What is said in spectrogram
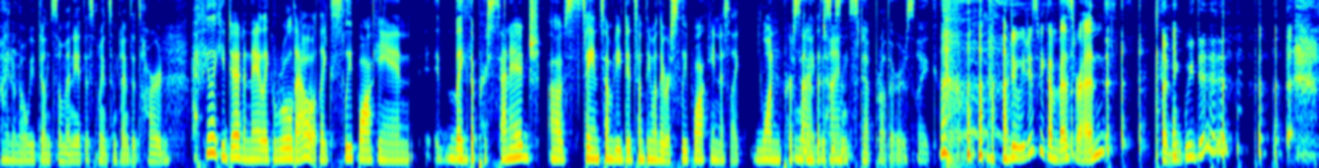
I don't know. We've done so many at this point. Sometimes it's hard. I feel like you did. And they like ruled out like sleepwalking, like the percentage of saying somebody did something when they were sleepwalking is like 1% right. of the this time. isn't Step Brothers. Like, Do we just become best friends? I think we did.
